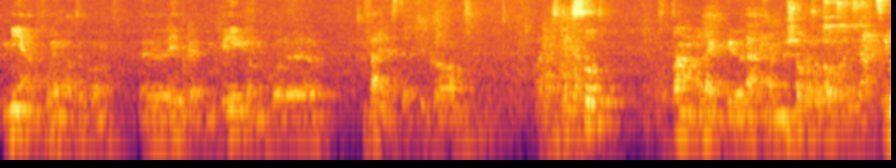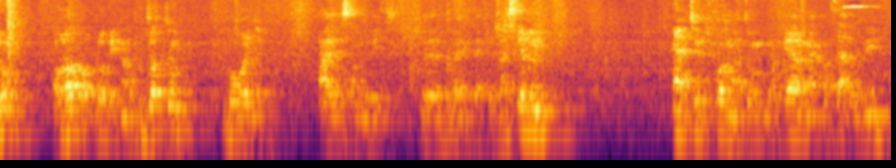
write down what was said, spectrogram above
milyen folyamatokon lépkedtünk végig, amikor fejlesztettük a, a. Talán a leglátványosabb az a lokalizáció, ahol abban a problémát mutattunk, hogy iOS Android projektekről beszélünk, eltűnt formátumokban kell meghatározni,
